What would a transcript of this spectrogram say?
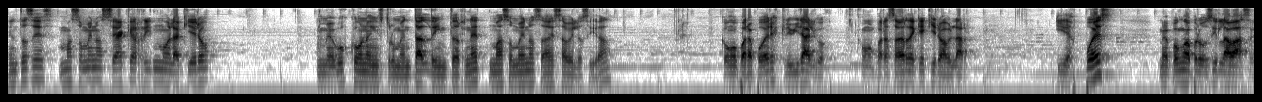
Entonces, más o menos sé a qué ritmo la quiero. Me busco una instrumental de internet más o menos a esa velocidad. Como para poder escribir algo. Como para saber de qué quiero hablar. Y después me pongo a producir la base.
